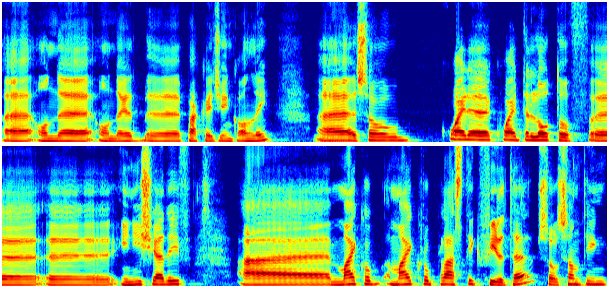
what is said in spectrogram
uh, on the on the uh, packaging only. Uh, so quite a quite a lot of initiative. micro microplastic filter, so something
